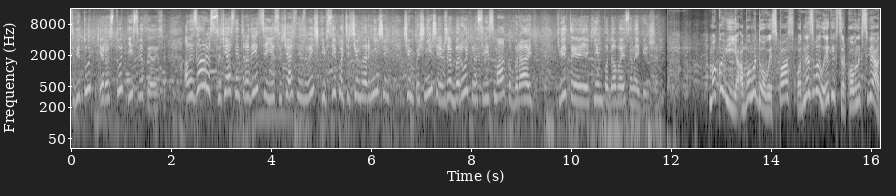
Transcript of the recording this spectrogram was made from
цвітуть і ростуть, ті святилися. Але зараз сучасні традиції, сучасні звички, всі хочуть чим гарніше, чим пишніше, і вже беруть на свій смак, обирають квіти, які їм подобаються найбільше. Маковія або медовий спас одне з великих церковних свят.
